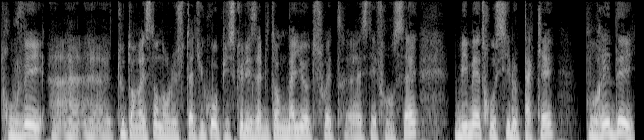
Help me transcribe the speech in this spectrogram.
trouver, un, tout en restant dans le statu quo, puisque les habitants de Mayotte souhaitent rester français, mais mettre aussi le paquet pour aider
